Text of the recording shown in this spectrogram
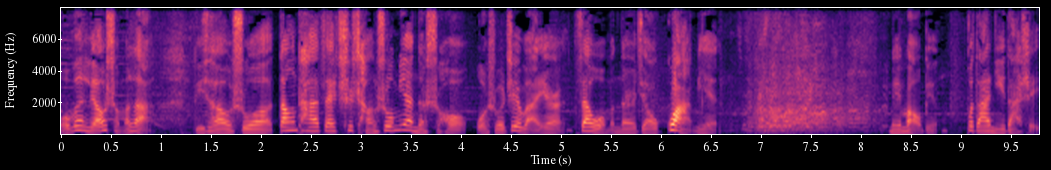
我问聊什么了？李逍遥说：“当他在吃长寿面的时候，我说这玩意儿在我们那儿叫挂面，没毛病。不打你打谁？”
